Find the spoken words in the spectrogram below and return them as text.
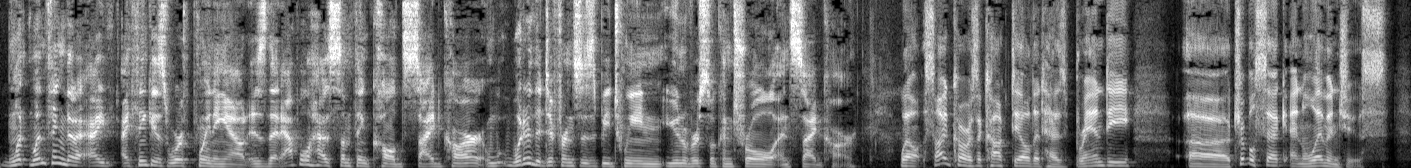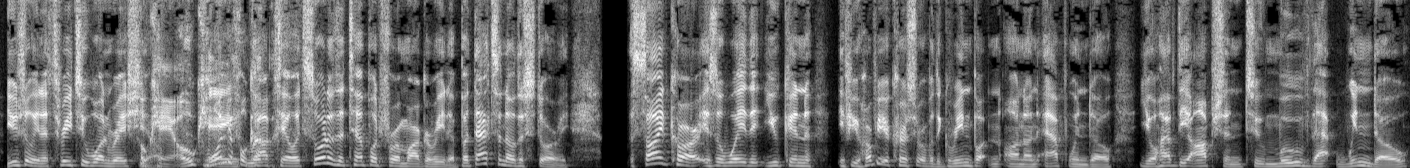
one, one thing that I, I think is worth pointing out is that Apple has something called Sidecar. What are the differences between Universal Control and Sidecar? Well, Sidecar is a cocktail that has brandy, uh, triple sec, and lemon juice usually in a three to one ratio. Okay, okay. Wonderful cocktail. It's sort of the template for a margarita, but that's another story. Sidecar is a way that you can, if you hover your cursor over the green button on an app window, you'll have the option to move that window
